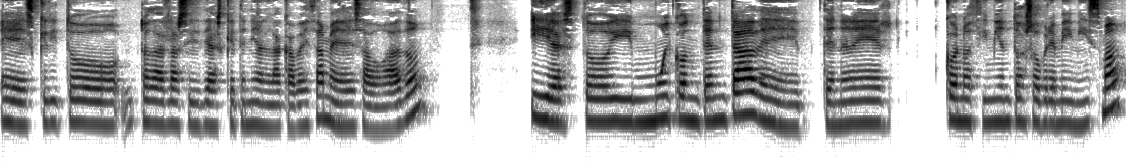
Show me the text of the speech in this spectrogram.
he escrito todas las ideas que tenía en la cabeza, me he desahogado y estoy muy contenta de tener conocimiento sobre mí misma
